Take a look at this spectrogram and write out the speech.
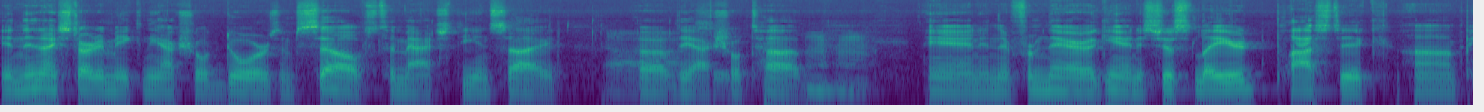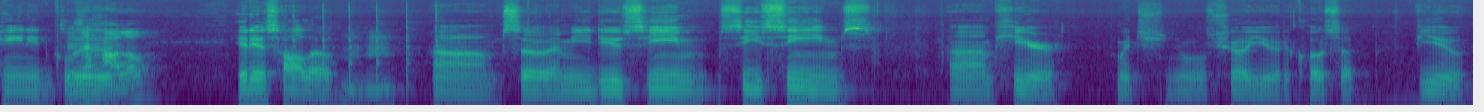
and then I started making the actual doors themselves to match the inside of the actual tub. Mm-hmm. And, and then from there, again, it's just layered plastic, um, painted glue. is it hollow? It is hollow. Mm-hmm. Um, so, I mean, you do seam, see seams um, here, which we'll show you at a close up view.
